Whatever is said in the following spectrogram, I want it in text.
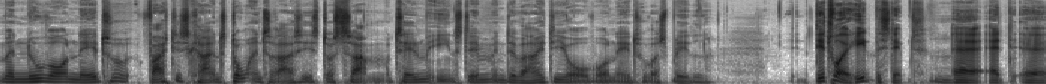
men nu hvor NATO faktisk har en stor interesse i at stå sammen og tale med en stemme, end det var i de år, hvor NATO var splittet. Det tror jeg helt bestemt, mm. at, at uh,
